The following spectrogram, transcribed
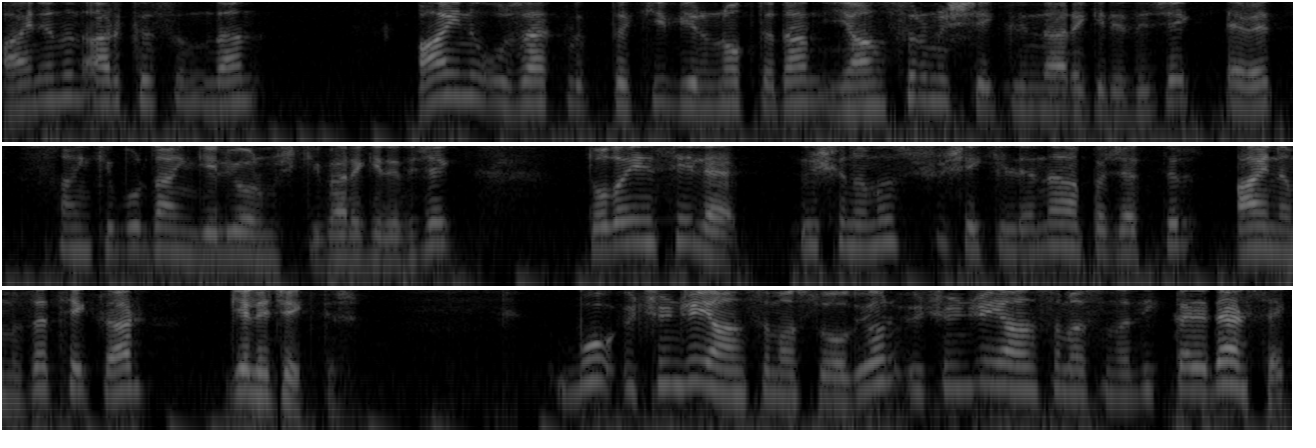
aynanın arkasından aynı uzaklıktaki bir noktadan yansırmış şeklinde hareket edecek. Evet, sanki buradan geliyormuş gibi hareket edecek. Dolayısıyla ışınımız şu şekilde ne yapacaktır? Aynamıza tekrar gelecektir. Bu üçüncü yansıması oluyor. Üçüncü yansımasına dikkat edersek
